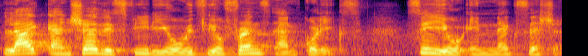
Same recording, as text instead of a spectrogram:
like and share this video with your friends and colleagues. See you in next session.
